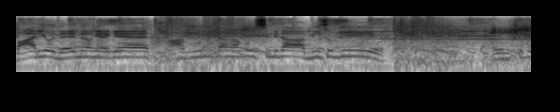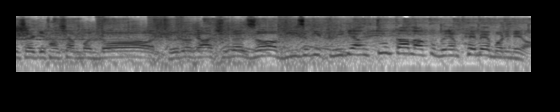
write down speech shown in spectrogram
마리오 4명에게 다구리 당하고 있습니다. 미소기. 슈퍼셀기 다시 한 번 더 들어가 주면서 미소기 그냥 뚝 까맞고 그냥 패배해버리네요.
